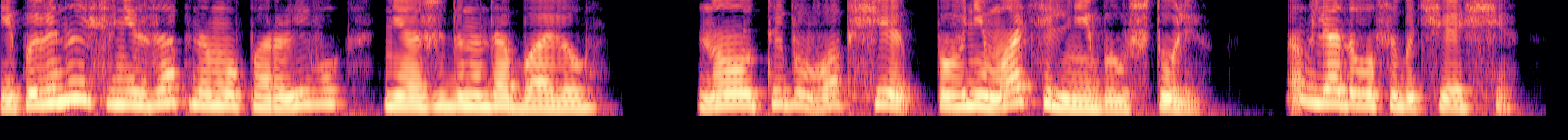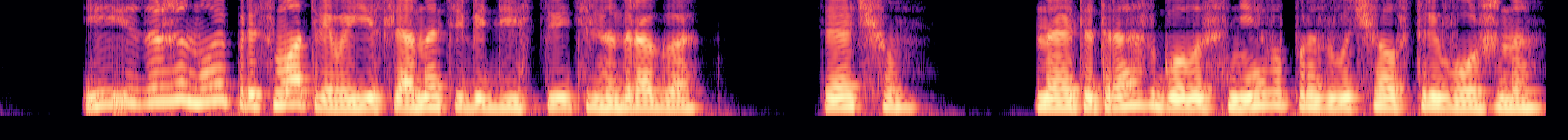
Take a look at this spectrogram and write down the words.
И, повинуясь внезапному порыву, неожиданно добавил. «Но ты бы вообще повнимательнее был, что ли?» Оглядывался бы чаще. И за женой присматривай, если она тебе действительно дорога. Ты о чем? На этот раз голос Нева прозвучал встревоженно.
